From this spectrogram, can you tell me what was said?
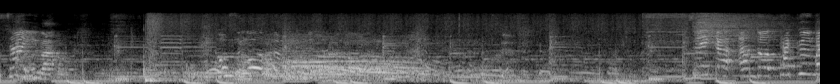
3位はおすごいスイカたくま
